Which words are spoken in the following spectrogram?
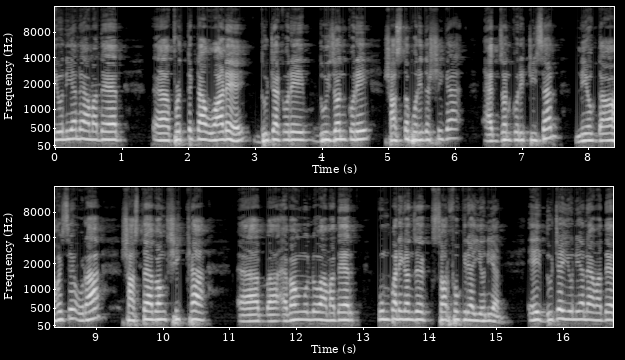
ইউনিয়নে আমাদের প্রত্যেকটা ওয়ার্ডে দুইটা করে, দুইজন করে স্বাস্থ্য পরিদর্শিকা, একজন করে টিচার নিয়োগ দেওয়া হয়েছে। ওরা স্বাস্থ্য এবং শিক্ষা এবং হলো আমাদের কোম্পানিগঞ্জের সরফকিরা ইউনিয়ন। এই দুইটা ইউনিয়নে আমাদের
